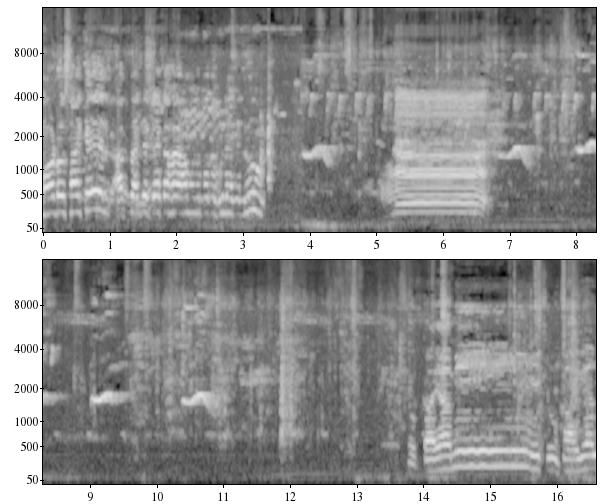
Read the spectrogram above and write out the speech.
মোটর সাইকেল আর প্যাকেট টাকা হয় আমার কথা ভুলে গেল। টুকায় আমি টুকায় গেল।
